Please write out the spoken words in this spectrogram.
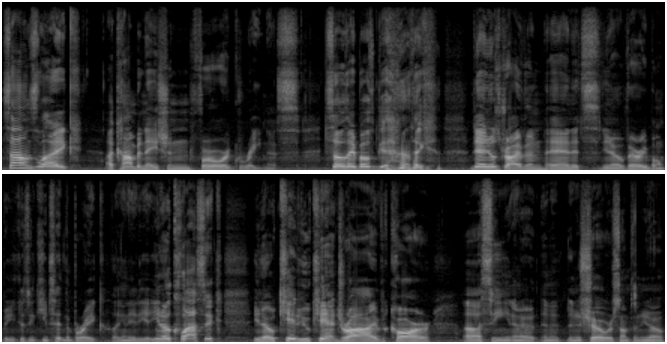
sounds like a combination for greatness. So they both get they Daniel's driving, and it's you know very bumpy because he keeps hitting the brake like an idiot. You know, classic, you know, kid who can't drive car uh, scene in a, in a in a show or something. You know,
